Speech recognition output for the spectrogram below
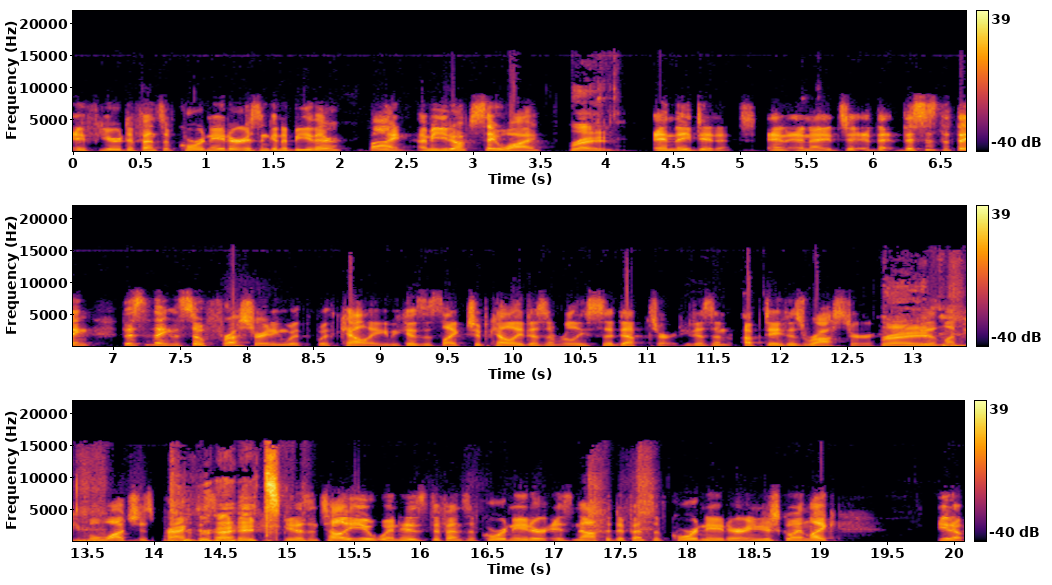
if your defensive coordinator isn't going to be there fine i mean you don't have to say why Right. And they didn't. And and I, uh, this is the thing. This is the thing that's so frustrating with with Kelly because it's like Chip Kelly doesn't release a depth chart. He doesn't update his roster. Right. He doesn't let people watch his practices. Right. He doesn't tell you when his defensive coordinator is not the defensive coordinator, and you're just going like, you know.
